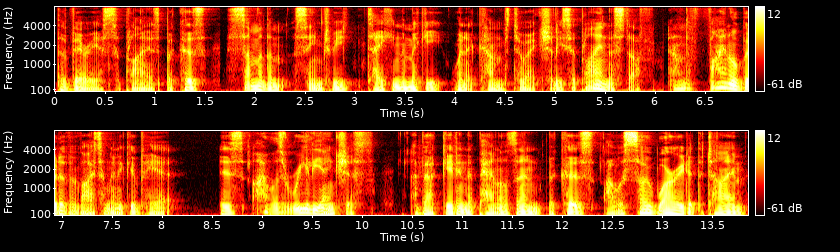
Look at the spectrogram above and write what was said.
the various suppliers because some of them seem to be taking the mickey when it comes to actually supplying this stuff. And the final bit of advice I'm going to give here is I was really anxious about getting the panels in because I was so worried at the time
